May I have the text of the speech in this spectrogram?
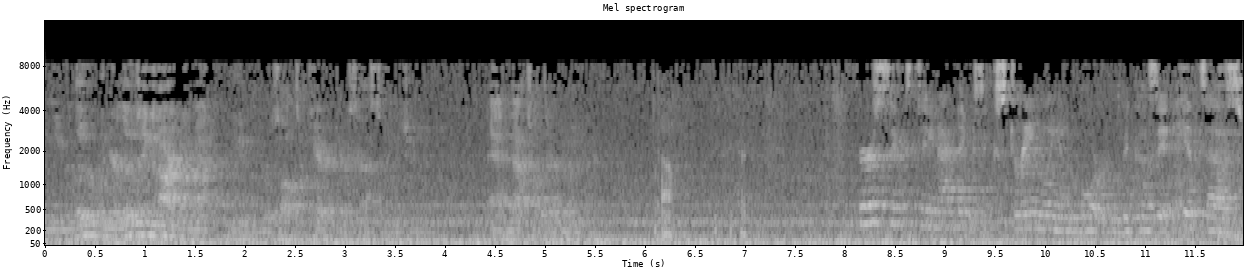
when you lo- when you're losing an argument, you result of character assassination, and that's what they're doing. Yeah. Verse 16, I think, is extremely important because it hits us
